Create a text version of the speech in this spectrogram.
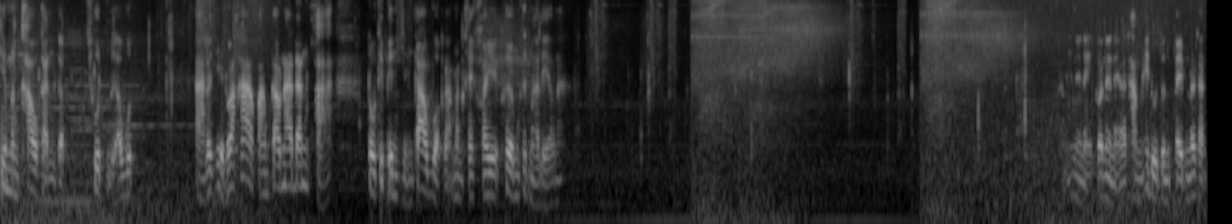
ที่มันเข้ากันกับชุดหรืออาวุธอ่าเราเห็นว่าค่าความก้าวหน้าด้านขวาตรงที่เป็นหินก้าวบวกนะมันค่อย ๆ เพิ่มขึ้นมาแล้วนะ อันนี้ ไหนๆก็ไหนๆก็ทำให้ดูจนเต็มแล้วกัน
